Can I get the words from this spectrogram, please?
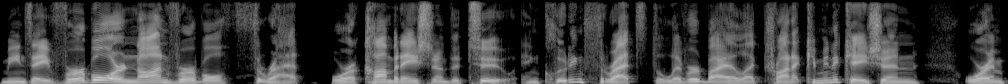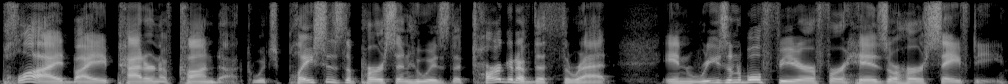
means a verbal or nonverbal threat or a combination of the two, including threats delivered by electronic communication or implied by a pattern of conduct, which places the person who is the target of the threat in reasonable fear for his or her safety,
